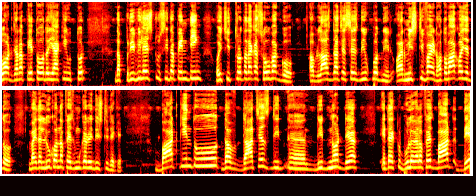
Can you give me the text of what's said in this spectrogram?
গড যারা পেত ওই একই উত্তর the privilege to see the painting, ওই চিত্রটা দেখা সৌভাগ্য। অব লাস্ট ডাচের শেষ ডিউক পত্নীর আর মিস্টিফাইড হতবাক হয়ে যেত by the look on the face মুখের ওই দৃষ্টি দেখে। বাট কিন্তু the duchess did not dare এটা একটু ভুলে গেল face but they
